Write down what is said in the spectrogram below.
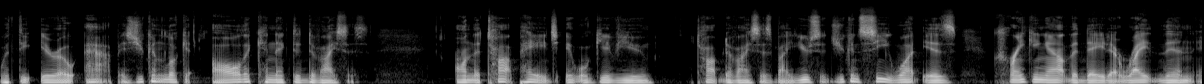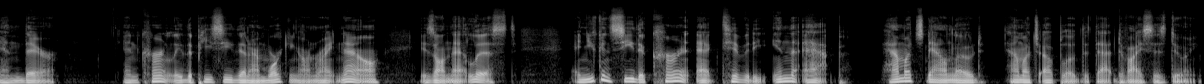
with the Eero app is you can look at all the connected devices. On the top page, it will give you top devices by usage. You can see what is cranking out the data right then and there. And currently, the PC that I'm working on right now is on that list. And you can see the current activity in the app how much download, how much upload that that device is doing.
